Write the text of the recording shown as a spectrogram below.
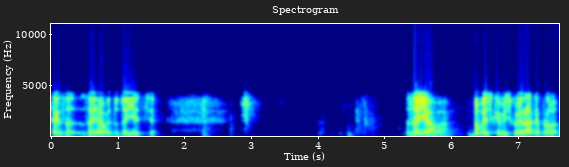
Текст за- заяви додається. Заява Дубинської міської ради про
